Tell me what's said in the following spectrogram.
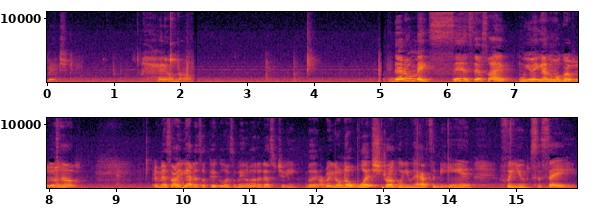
Bitch. Hell no. That don't make sense. That's like when you ain't got no more groceries in the house and that's all you got is a pickle and some peanut butter, that's what you eat. But I really don't know what struggle you have to be in for you to say,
